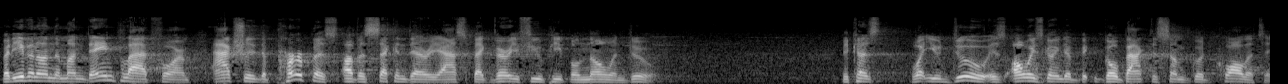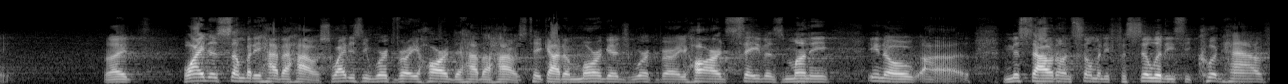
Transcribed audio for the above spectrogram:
But even on the mundane platform, actually, the purpose of a secondary aspect, very few people know and do. Because what you do is always going to be, go back to some good quality. Right? Why does somebody have a house? Why does he work very hard to have a house? Take out a mortgage, work very hard, save his money, you know, uh, miss out on so many facilities he could have,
